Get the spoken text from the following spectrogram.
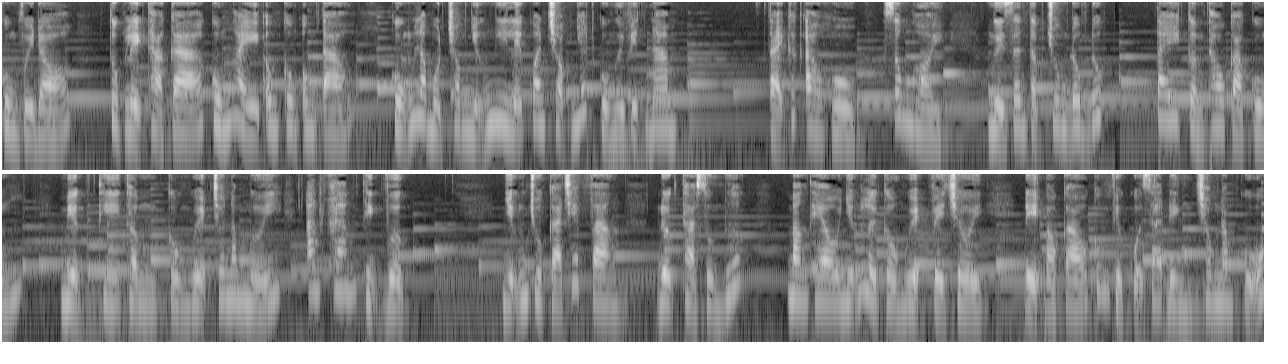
Cùng với đó, tục lệ thả cá cúng ngày ông công ông táo cũng là một trong những nghi lễ quan trọng nhất của người Việt Nam. Tại các ao hồ, sông ngòi, người dân tập trung đông đúc, tay cầm thau cá cúng, miệng thì thầm cầu nguyện cho năm mới an khang thịnh vượng. Những chú cá chép vàng được thả xuống nước, mang theo những lời cầu nguyện về trời để báo cáo công việc của gia đình trong năm cũ.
